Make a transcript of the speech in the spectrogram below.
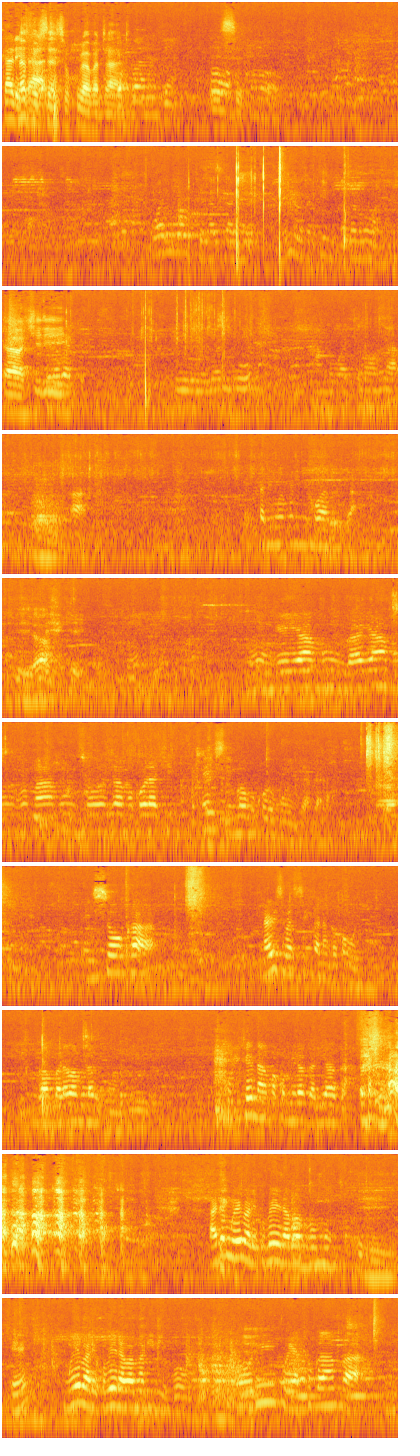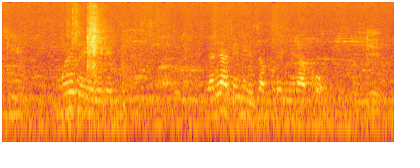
kale naffe taata. sense okulaba taata Ah, kiri ekisooka naye sibasinganagako bwe nga mbalaba bulabi kunjiri kuliko n'amakomera gali aga. Ate mwebale kubeera bavumu. Eh, mwebale kubeera bamalirivu. Oli bwe yatugamba nti mwebeereremu yali ategeeza kulemerako.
